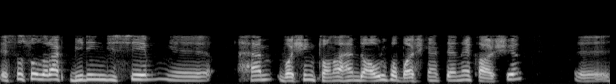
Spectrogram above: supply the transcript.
esas olarak birincisi e, hem Washington'a hem de Avrupa başkentlerine karşı e,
